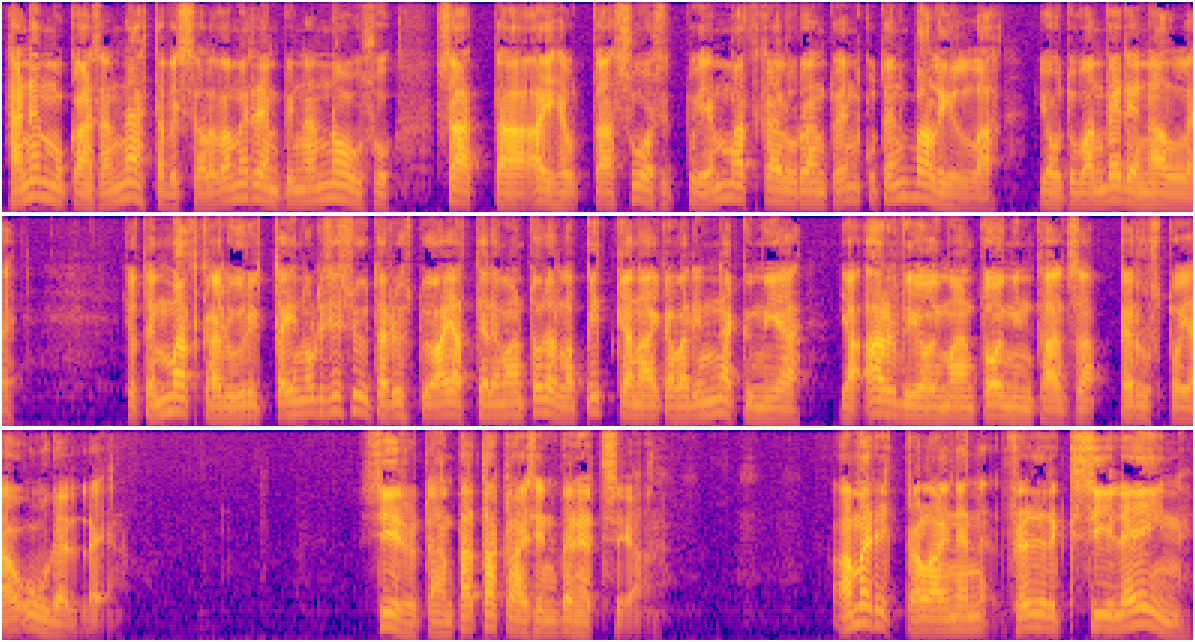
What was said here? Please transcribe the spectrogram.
Hänen mukaansa nähtävissä oleva merenpinnan nousu saattaa aiheuttaa suosittujen matkailurantojen, kuten Balilla, joutuvan veden alle, joten matkailuyrittäjien olisi syytä ryhtyä ajattelemaan todella pitkän aikavälin näkymiä ja arvioimaan toimintansa perustoja uudelleen. Siirrytäänpä takaisin Venetsiaan. Amerikkalainen Frederick C. Lane,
